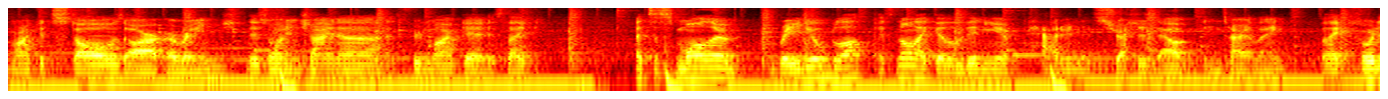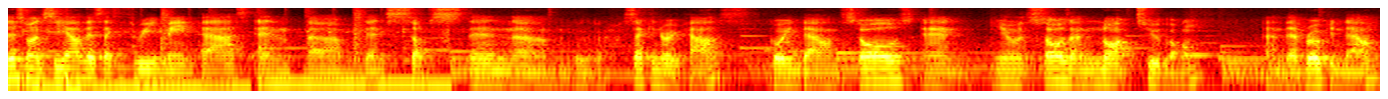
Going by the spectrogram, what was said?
market stalls are arranged. This one in China at the food market is like it's a smaller radial block. It's not like a linear pattern that stretches out the entire length. Like for this one, see how there's like three main paths and um, then subs then um, secondary paths going down the stalls and you know the stalls are not too long and they're broken down.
